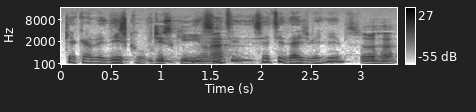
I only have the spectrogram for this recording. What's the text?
que é aquele disco Disquinho, de né? 100 110 milímetros. Aham.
